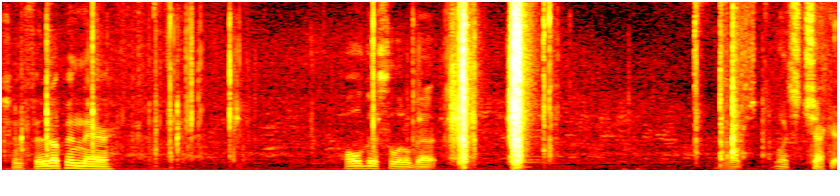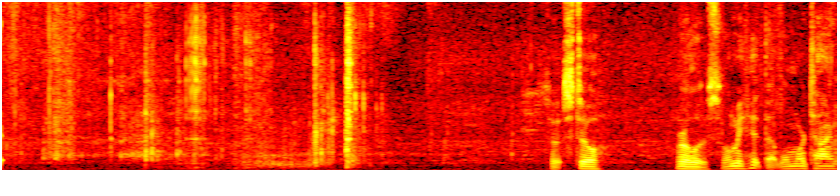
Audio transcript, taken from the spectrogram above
Just gonna fit it up in there. Hold this a little bit. Let's, let's check it. So it's still real loose. So let me hit that one more time.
